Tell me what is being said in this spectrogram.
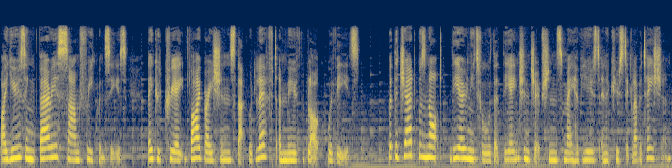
By using various sound frequencies, they could create vibrations that would lift and move the block with ease. But the djed was not the only tool that the ancient Egyptians may have used in acoustic levitation.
